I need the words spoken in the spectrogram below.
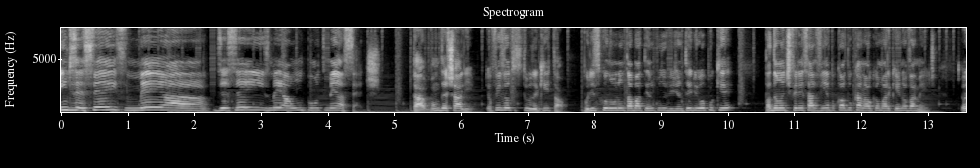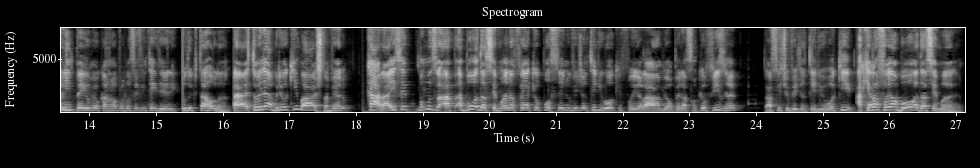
Em 16, 1661.67. Tá? Vamos deixar ali. Eu fiz outro estudo aqui e tal. Por isso que o número não tá batendo com o do vídeo anterior, porque tá dando uma diferençazinha por causa do canal que eu marquei novamente. Eu limpei o meu canal para vocês entenderem tudo que tá rolando. Ah, então ele abriu aqui embaixo, tá vendo? Cara, aí você. Vamos. A, a, boa da semana foi a que eu postei no vídeo anterior, que foi lá a minha operação que eu fiz, né? Assiste o vídeo anterior aqui. Aquela foi a boa da semana.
